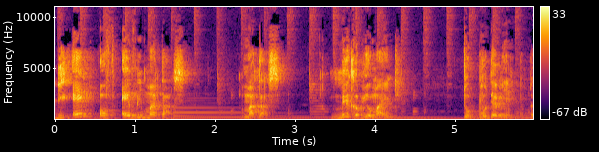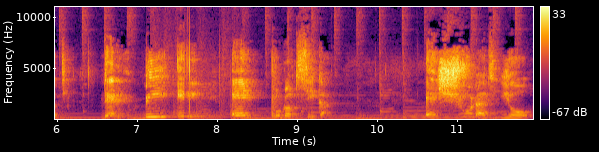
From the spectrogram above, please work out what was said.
the end of every matters matters. Make up your mind to put them in property. Then be a end product seeker. Ensure that your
